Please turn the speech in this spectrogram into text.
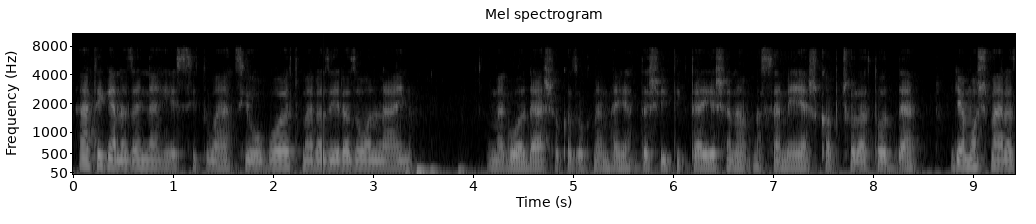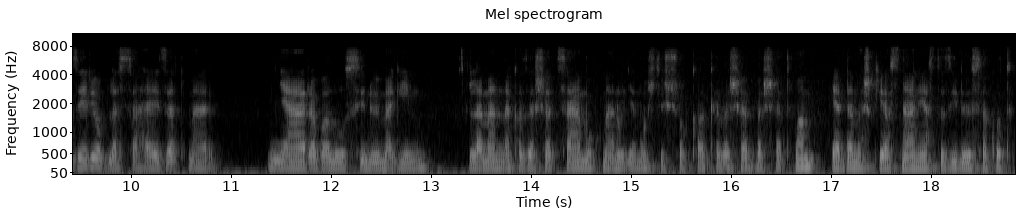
Hát igen, ez egy nehéz szituáció volt, mert azért az online megoldások azok nem helyettesítik teljesen a, a személyes kapcsolatot, de ugye most már azért jobb lesz a helyzet, mert nyárra valószínű megint lemennek az esetszámok, már ugye most is sokkal kevesebb eset van. Érdemes kihasználni ezt az időszakot.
